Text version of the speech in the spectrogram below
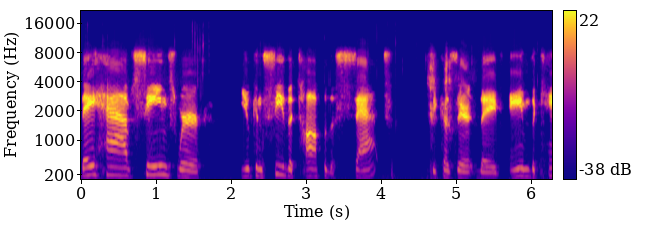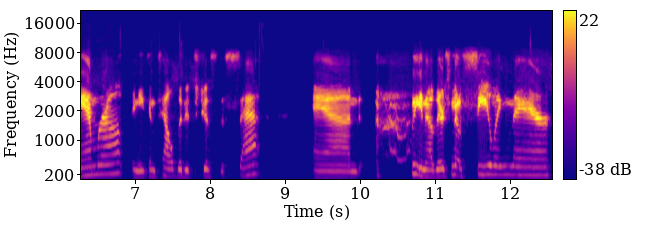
they have scenes where you can see the top of the set because they're they've aimed the camera up and you can tell that it's just a set and you know there's no ceiling there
